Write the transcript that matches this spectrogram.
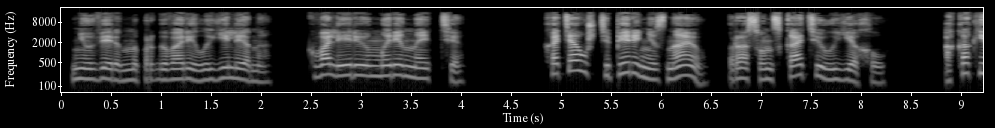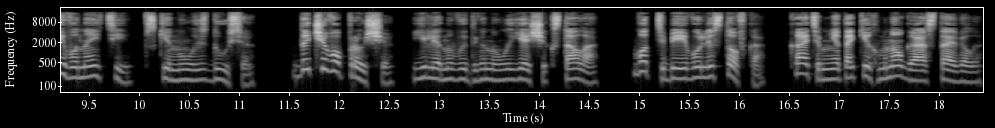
— неуверенно проговорила Елена. «К Валерию Маринетти. Хотя уж теперь и не знаю, раз он с Катей уехал. «А как его найти?» — вскинулась Дуся. «Да чего проще?» — Елена выдвинула ящик стола. «Вот тебе его листовка. Катя мне таких много оставила,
